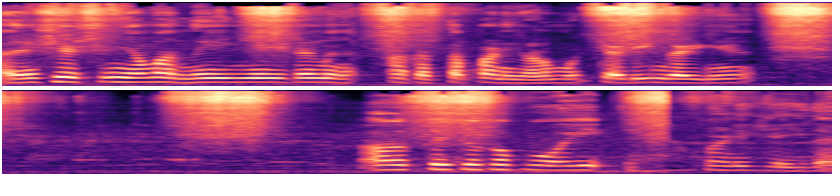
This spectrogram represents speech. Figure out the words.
അതിനുശേഷം ഞാൻ വന്നു കഴിഞ്ഞിട്ടാണ് അകത്തെ പണികൾ മുറ്റടിയും കഴിഞ്ഞ് അകത്തേക്കൊക്കെ പോയി പണി ചെയ്ത്.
